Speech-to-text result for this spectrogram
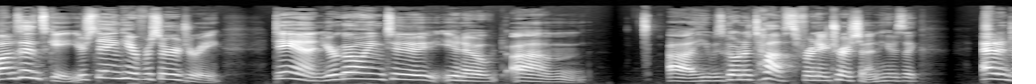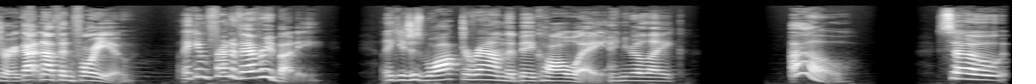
Bonzinski, you're staying here for surgery. Dan, you're going to, you know, um, uh, he was going to Tufts for nutrition. He was like, Ettinger, I got nothing for you. Like in front of everybody. Like you just walked around the big hallway and you're like, oh. So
